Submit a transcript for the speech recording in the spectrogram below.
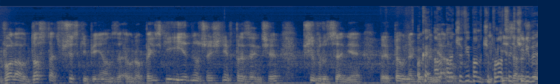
wolał dostać wszystkie pieniądze europejskie i jednocześnie w prezencie przywrócenie e, pełnego okay, wymiaru. Ale, czy wie pan, czy Polacy, chcieliby,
